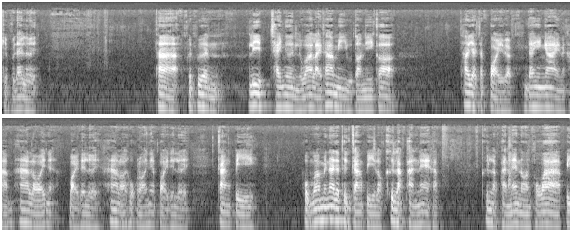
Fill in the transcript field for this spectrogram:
เก็บไว้ได้เลย ถ้าเพื่อนๆรีบใช้เงินหรือว่าอะไรถ้ามีอยู่ตอนนี้ก็ ถ้าอยากจะปล่อยแบบได้ง่าย ๆนะครับ 500 เนี่ยปล่อยได้เลย 500 600 เนี่ยปล่อยได้เลย กลางปี ผมว่าไม่น่าจะถึงกลางปีหรอกขึ้นหลักพันแน่ครับ ขึ้นหลักพันแน่นอน เพราะว่าปี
